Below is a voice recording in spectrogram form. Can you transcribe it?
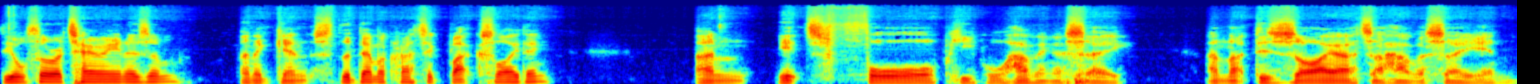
the authoritarianism and against the democratic backsliding, and it's for people having a say and that desire to have a say in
